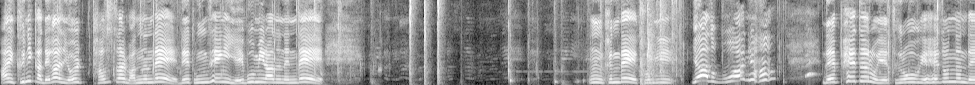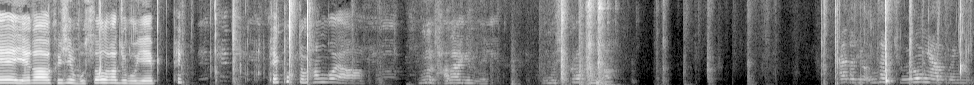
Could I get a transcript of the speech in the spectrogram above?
아니 그니까 내가 15살 맞는데 내 동생이 예봄이라는 애인데 응 근데 거기 야 너 뭐하냐 내 패드로 얘 들어오게 해줬는데 얘가 글씨를 못 써가지고 얘 팩, 팩폭 좀 한 거야 문을 닫아야겠네 너무 시끄럽다 나도 영상 조용히 하고 있는데.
